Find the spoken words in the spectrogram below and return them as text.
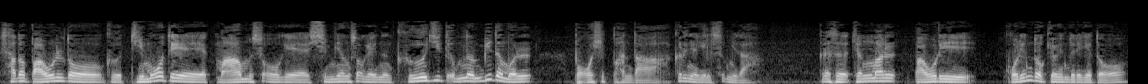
사도 바울도 그 디모데의 마음 속에 심령 속에 있는 거짓 없는 믿음을 보고 싶어 한다. 그런 얘기를 씁니다. 그래서 정말 바울이 고린도 교인들에게도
